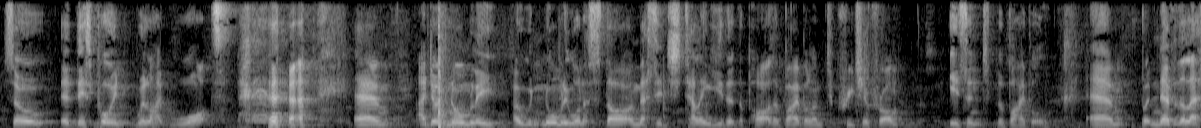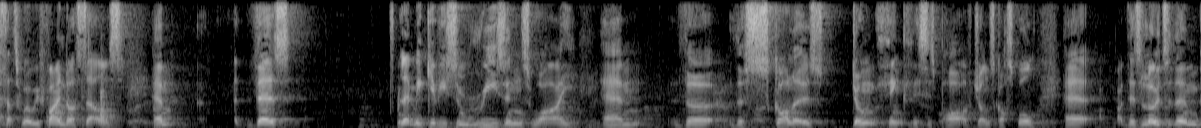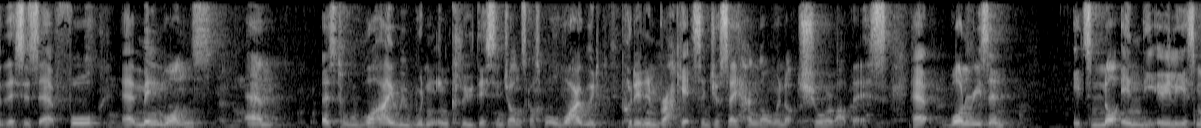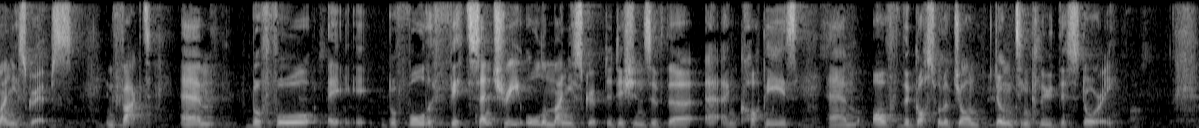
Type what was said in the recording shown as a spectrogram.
So at this point, we're like, what? um, I don't normally, I wouldn't normally want to start a message telling you that the part of the Bible I'm preaching from isn't the Bible. Um, but nevertheless, that's where we find ourselves. Um, there's, let me give you some reasons why um, the, the scholars don't think this is part of John's Gospel. Uh, there's loads of them, but this is uh, four uh, main ones. Um, as to why we wouldn't include this in John's Gospel, or why we'd put it in brackets and just say, hang on, we're not sure about this. Uh, one reason, it's not in the earliest manuscripts. In fact, um, before, i i before the 5th century, all the manuscript editions of the, uh, and copies um, of the Gospel of John don't include this story.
